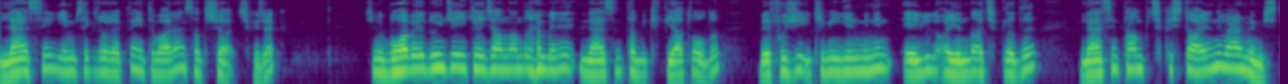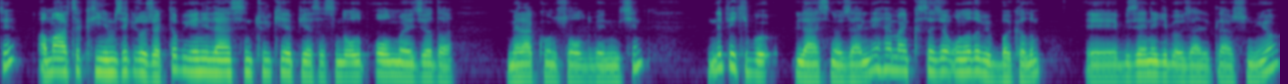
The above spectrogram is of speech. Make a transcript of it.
lensi 28 Ocak'tan itibaren satışa çıkacak. Şimdi bu haberi duyunca ilk heyecanlandıran beni lensin tabii ki fiyatı oldu. Ve Fuji 2020'nin Eylül ayında açıkladığı lensin tam çıkış tarihini vermemişti. Ama artık 28 Ocak'ta bu yeni lensin Türkiye piyasasında olup olmayacağı da merak konusu oldu benim için. Ne peki bu lensin özelliği? Hemen kısaca ona da bir bakalım e, bize ne gibi özellikler sunuyor.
